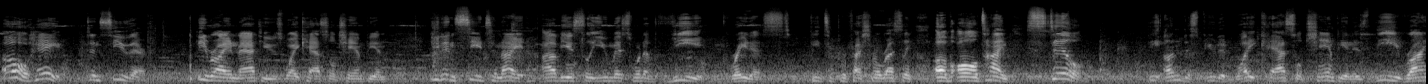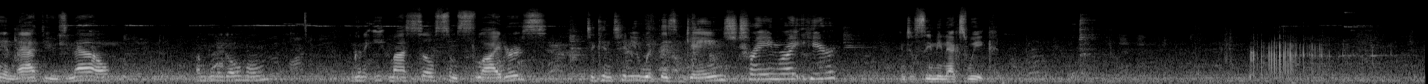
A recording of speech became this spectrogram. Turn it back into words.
Oh, hey, didn't see you there. The Ryan Matthews, White Castle champion. You didn't see tonight. Obviously, you missed one of the greatest feats of professional wrestling of all time. Still, the undisputed White Castle champion is the Ryan Matthews. Now, I'm gonna go home. I'm gonna eat myself some sliders to continue with this gains train right here, and you'll see me next week.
